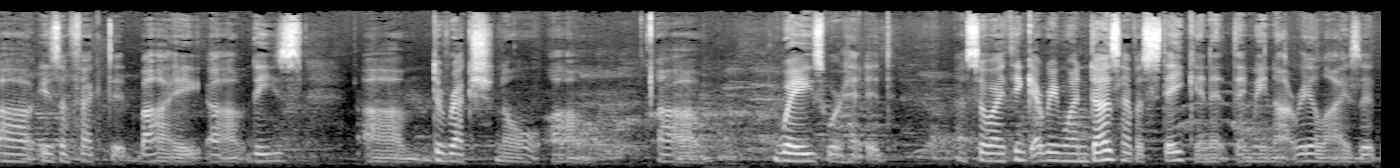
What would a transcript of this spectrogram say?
uh, is affected by uh, these um, directional um, um ways we're headed uh, so I think everyone does have a stake in it they may not realize it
